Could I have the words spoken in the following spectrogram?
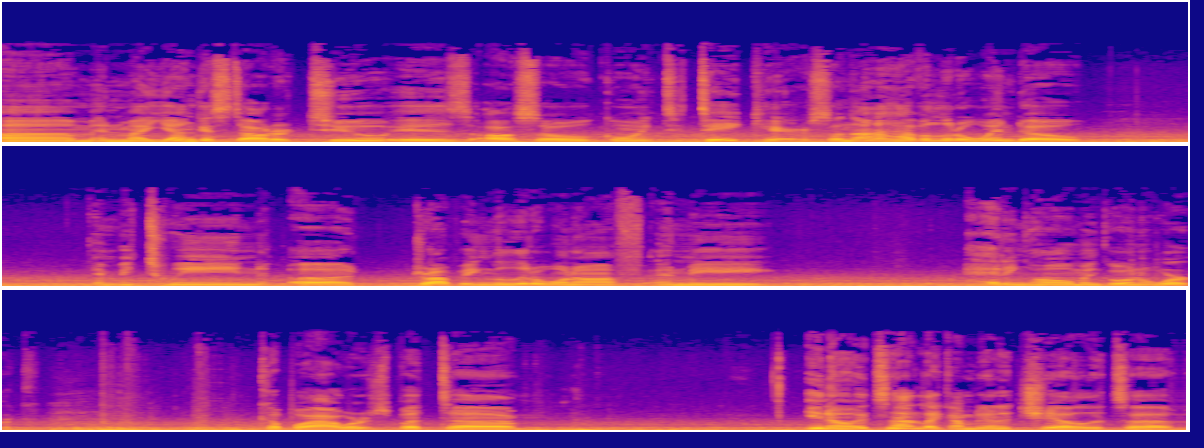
Um, and my youngest daughter too is also going to daycare. So now I have a little window in between uh, dropping the little one off and me heading home and going to work. A couple hours, but uh, you know, it's not like I'm gonna chill. It's a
